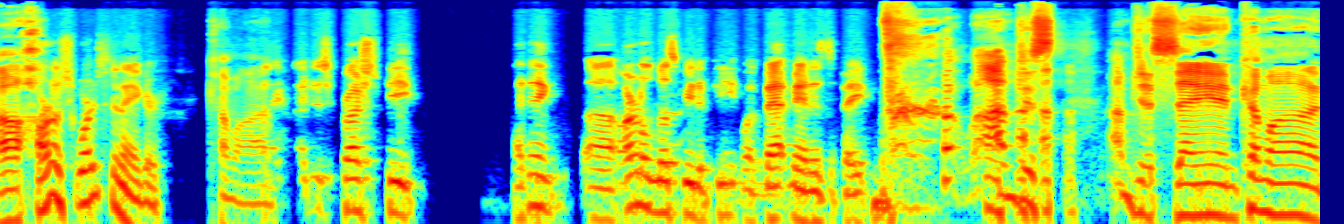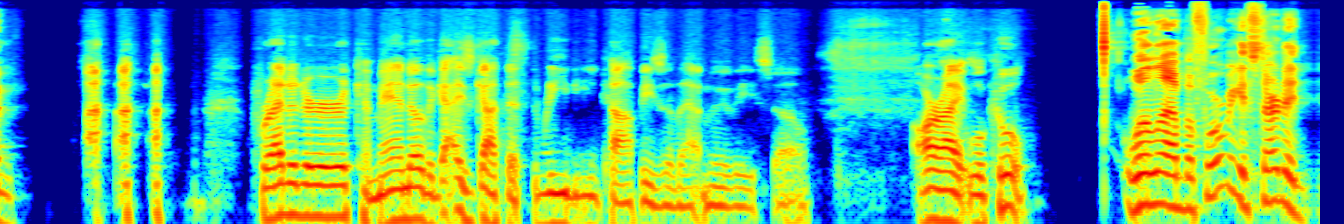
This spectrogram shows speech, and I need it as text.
oh, Arnold Schwarzenegger. come on. I, I just crushed Pete. I think uh, Arnold must be to Pete what Batman is to Peyton. well, I'm just I'm just saying, come on. Predator, Commando. The guy's got the 3D copies of that movie. So, all right. Well, cool. Well, uh, before we get started,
